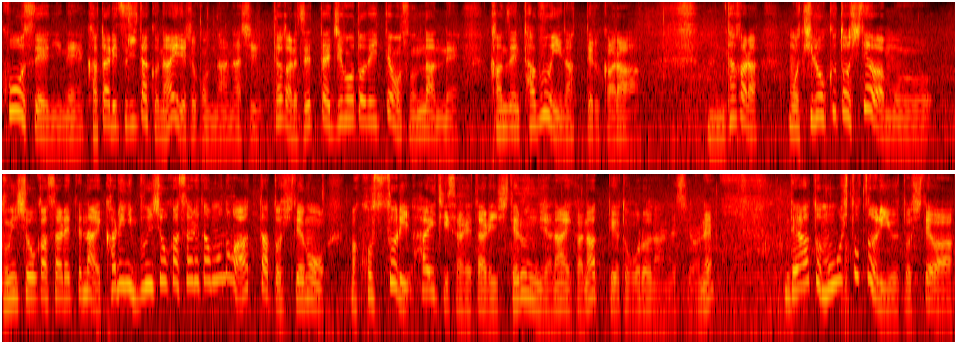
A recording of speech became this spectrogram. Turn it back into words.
後世にね、語り継ぎたくないでしょ、こんな話。だから絶対地元で言っても、そんなんね、完全にタブーになってるから、だからもう記録としてはもう文章化されてない仮に文章化されたものがあったとしても、まあ、こっそり廃棄されたりしてるんじゃないかなっていうところなんですよね。であともう一つの理由としては、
